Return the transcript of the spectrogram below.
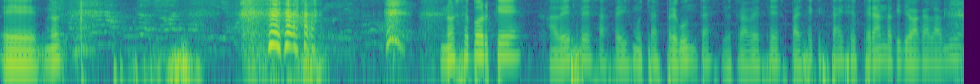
Eh, no sé por qué a veces hacéis muchas preguntas y otras veces parece que estáis esperando a que yo haga la mía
